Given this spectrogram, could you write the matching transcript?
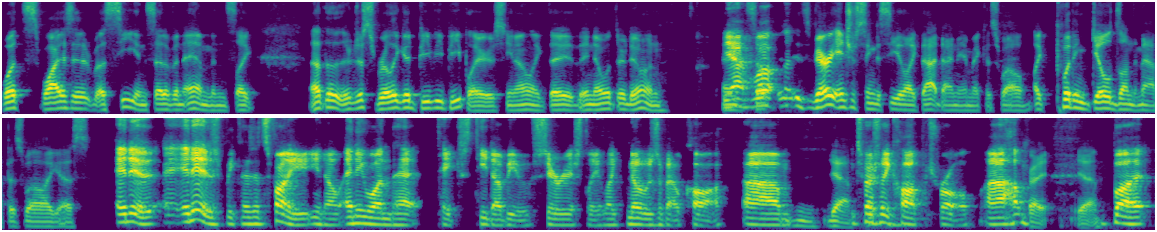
what's why is it a C instead of an M? And it's like, uh, that they're just really good PvP players, you know, like they they know what they're doing. And Yeah, so well- it's very interesting to see like that dynamic as well, like putting guilds on the map as well, I guess. It is. It is because it's funny. You know, anyone that takes TW seriously like knows about Caw, um, Mhm. Yeah, especially Caw Patrol. Um, right. Yeah, but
